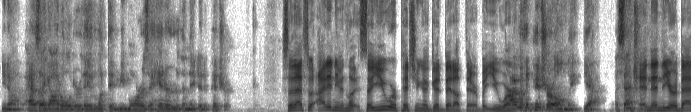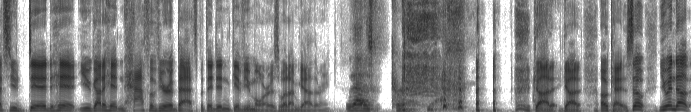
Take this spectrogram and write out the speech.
you know, as I got older, they looked at me more as a hitter than they did a pitcher. So that's what I didn't even look. So you were pitching a good bit up there, but you weren't. I was a pitcher only. Yeah, essentially. And then the your at bats you did hit, you got a hit in half of your at bats, but they didn't give you more, is what I'm gathering. That is correct. Yeah. got it. Got it. Okay. So you end up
